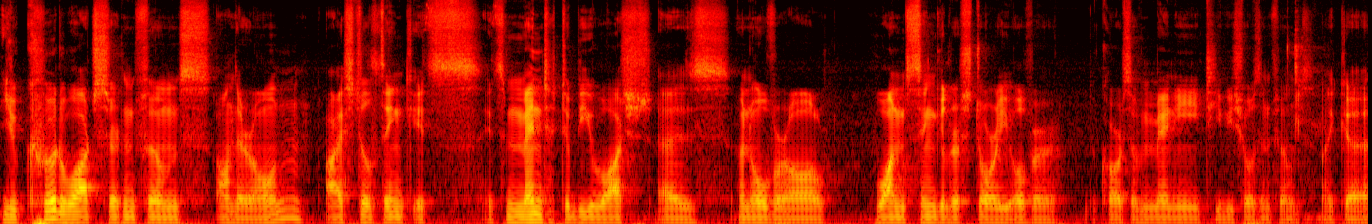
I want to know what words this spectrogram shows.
you could watch certain films on their own, I still think it's it's meant to be watched as an overall one singular story over the course of many TV shows and films. Like uh,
